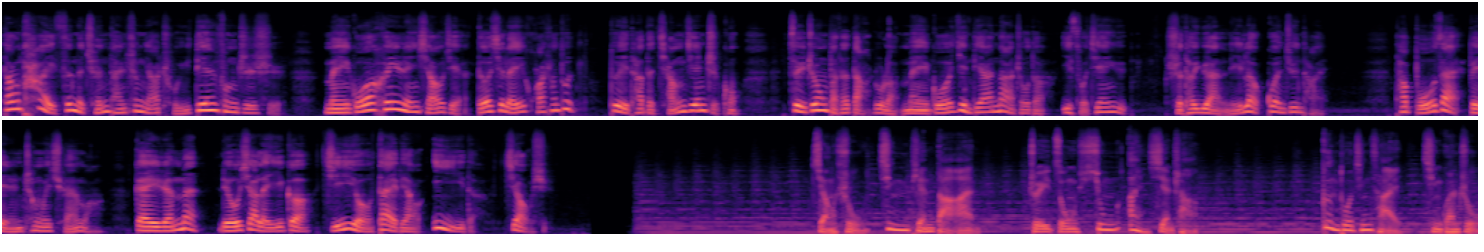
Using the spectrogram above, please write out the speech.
当泰森的拳坛生涯处于巅峰之时，美国黑人小姐德西雷·华盛顿。对他的强奸指控，最终把他打入了美国印第安纳州的一所监狱，使他远离了冠军台。他不再被人称为拳王，给人们留下了一个极有代表意义的教训。讲述惊天大案，追踪凶案现场。更多精彩，请关注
